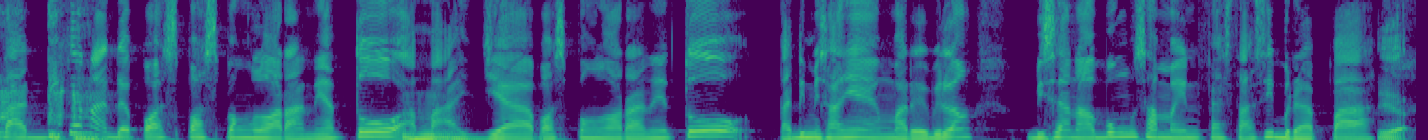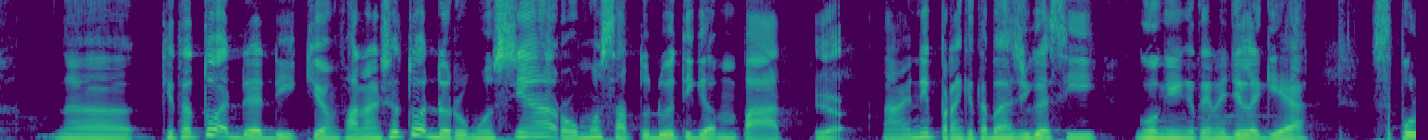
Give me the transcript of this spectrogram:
tadi kan ada pos-pos pengeluarannya tuh Hmm. apa aja? Pos pengeluarannya tuh tadi misalnya yang Mario bilang bisa nabung sama investasi berapa? Iya. Nah, kita tuh ada di QM Financial tuh ada rumusnya rumus 1 2 3 4. ya Nah, ini pernah kita bahas juga sih. Gue ngingetin aja lagi ya. 10%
